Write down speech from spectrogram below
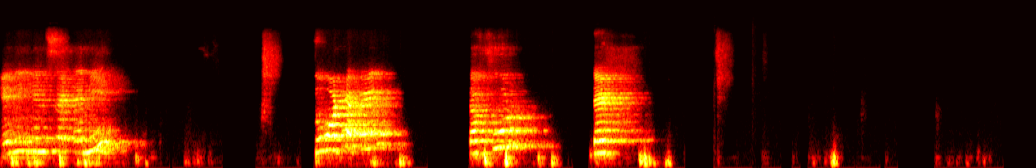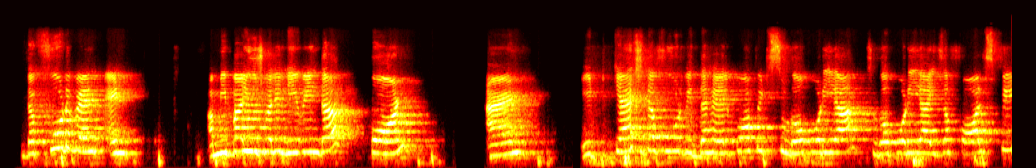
any insect, any. So what happened? The food that the food when and amoeba usually live in the pond and it catch the food with the help of its pseudopodia. Pseudopodia is a false fish.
